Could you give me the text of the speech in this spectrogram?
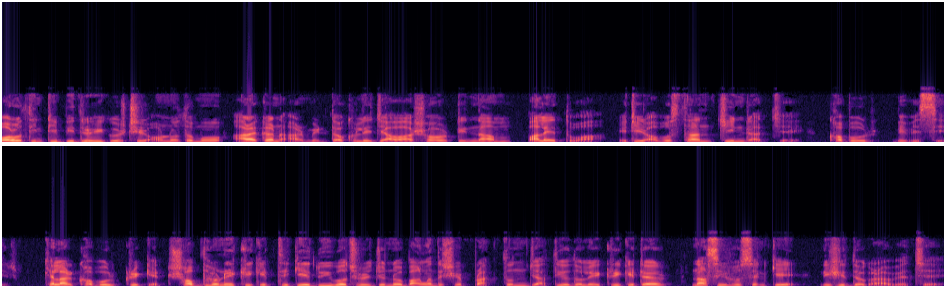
বড় তিনটি বিদ্রোহী গোষ্ঠীর অন্যতম আরাকান আর্মির দখলে যাওয়া শহরটির নাম পালেতোয়া। এটির অবস্থান চীন রাজ্যে। খবর বিবিসির। খেলার খবর, ক্রিকেট। সব ধরনের ক্রিকেট থেকে দুই বছরের জন্য বাংলাদেশের প্রাক্তন জাতীয় দলের ক্রিকেটার নাসির হোসেনকে নিষিদ্ধ করা হয়েছে।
